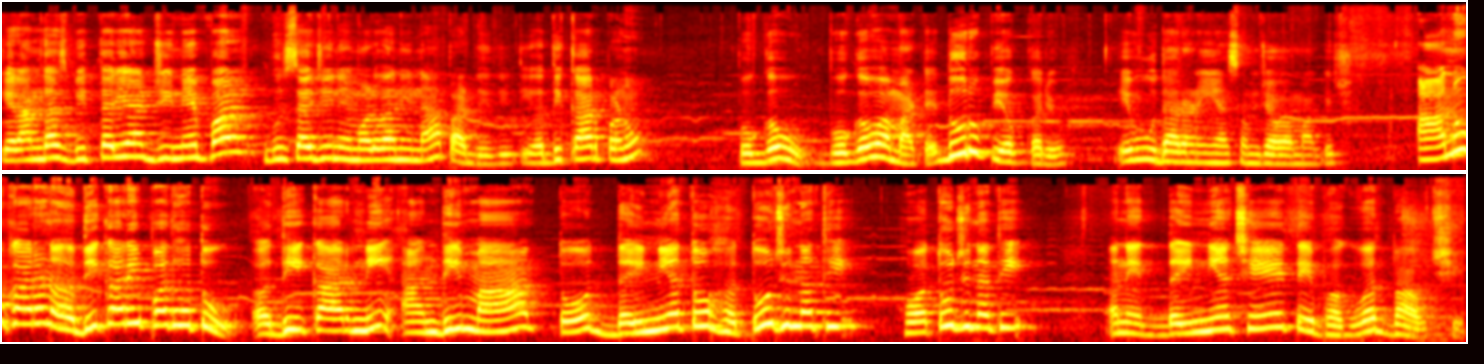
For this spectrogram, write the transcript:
કે રામદાસ ભીતરિયાજીને પણ ગુસાઈજીને મળવાની ના પાડી દીધી. અધિકારપણું ભોગવવું, ભોગવવા માટે દુરુપયોગ કર્યો. એવું ઉદાહરણ અહીંયા સમજાવવા માગે છે. આનું કારણ અધિકારી પદ હતું. અધિકારની આંધીમાં તો દૈન્ય તો હતું જ નથી, હોતું જ નથી. અને દૈન્ય છે તે ભગવત ભાવ છે.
